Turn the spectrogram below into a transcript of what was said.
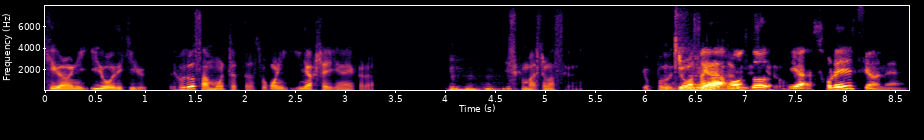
気軽に移動できる。不動産持っちゃったらそこにいなくちゃいけないから、リスク増しますよね。よっぽど気軽にいや、本当ですけどいや、それですよね。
